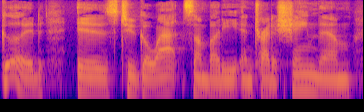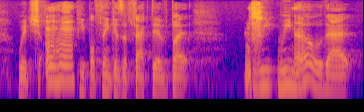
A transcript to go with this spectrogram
good is to go at somebody and try to shame them, which mm-hmm. people think is effective. But we we know that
